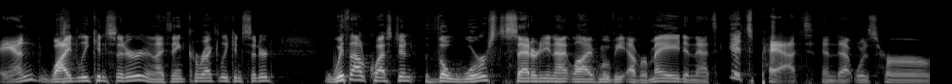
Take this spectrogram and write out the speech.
and widely considered, and I think correctly considered, without question, the worst Saturday Night Live movie ever made, and that's It's Pat. And that was her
